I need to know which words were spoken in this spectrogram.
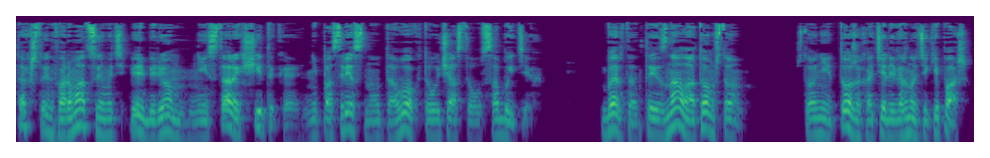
Так что информацию мы теперь берем не из старых щиток, а непосредственно у того, кто участвовал в событиях. Берта, ты знала о том, что что они тоже хотели вернуть экипаж.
